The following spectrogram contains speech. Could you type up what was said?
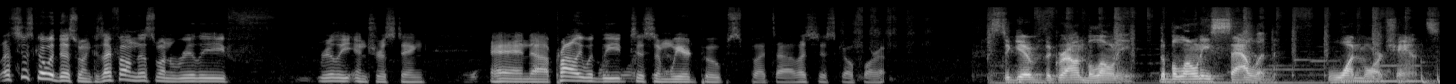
Let's just go with this one because I found this one really, really interesting, and uh, probably would lead to some weird poops. But uh, let's just go for it. to give the ground bologna, the bologna salad, one more chance.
